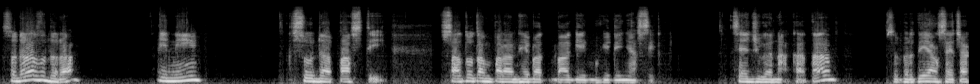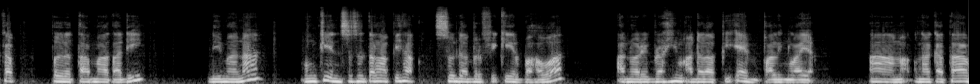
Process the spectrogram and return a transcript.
Saudara-saudara, ini sudah pasti satu tamparan hebat bagi Muhyiddin Yassin. Saya juga nak kata, seperti yang saya cakap pertama tadi, di mana mungkin sesetengah pihak sudah berpikir bahwa Anwar Ibrahim adalah PM paling layak. Ah, makna kata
